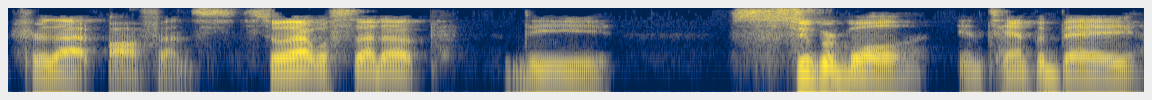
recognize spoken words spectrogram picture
for that offense. So that will set up the Super Bowl in Tampa Bay.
